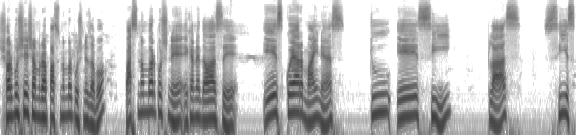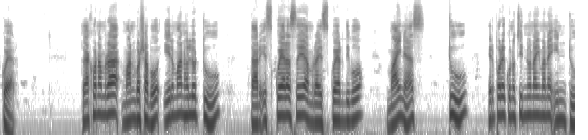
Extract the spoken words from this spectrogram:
সর্বশেষ আমরা পাঁচ নম্বর প্রশ্নে যাব। পাঁচ নম্বর প্রশ্নে এখানে দেওয়া আছে A square minus two A C plus C square তো এখন আমরা মান বসাবো। এর মান হলো টু তার স্কোয়ার আছে, আমরা স্কোয়ার দিব মাইনাস টু এরপরে কোনো চিহ্ন নাই মানে ইনটু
